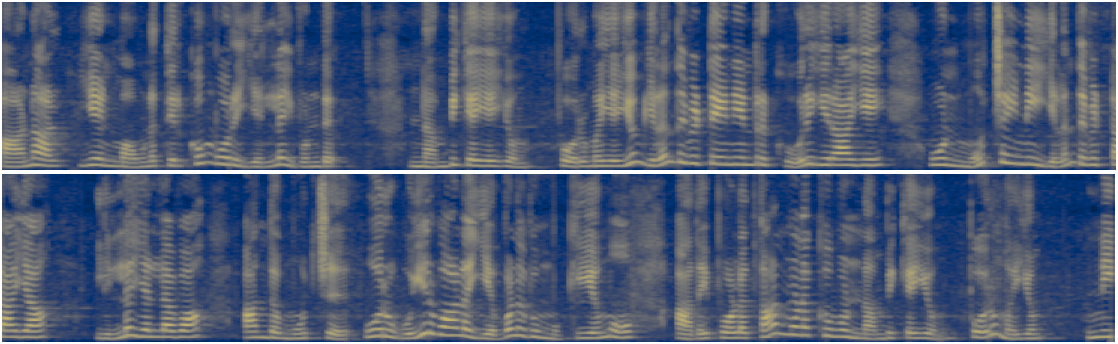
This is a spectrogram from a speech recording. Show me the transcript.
ஆனால் என் மௌனத்திற்கும் ஒரு எல்லை உண்டு. நம்பிக்கையையும் பொறுமையையும் இழந்துவிட்டேன் என்று கூறுகிறாயே உன் மூச்சை நீ இழந்துவிட்டாயா? இல்லையல்லவா அந்த மூச்சு ஒரு உயிர் வாழ எவ்வளவு முக்கியமோ அதை போலத்தான் உனக்கு உன் நம்பிக்கையும் பொறுமையும். நீ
